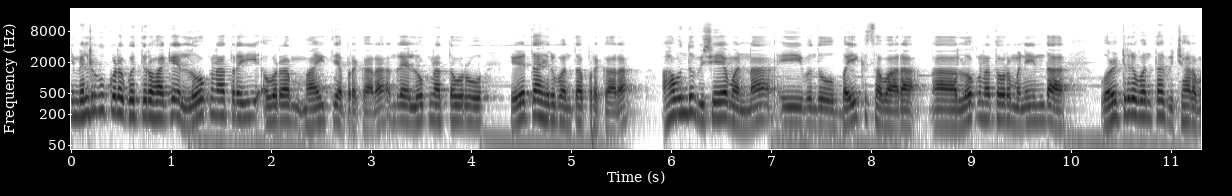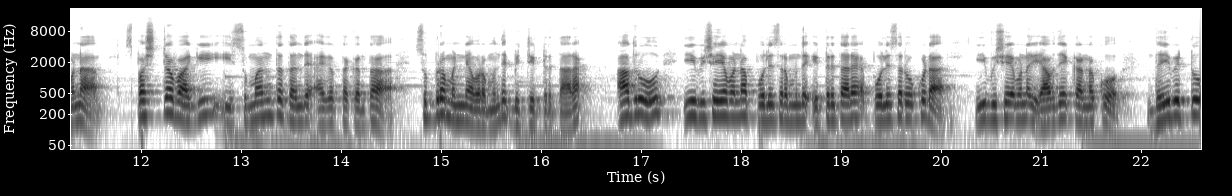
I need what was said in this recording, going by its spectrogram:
ನಿಮ್ಮೆಲ್ಲರಿಗೂ ಕೂಡ ಗೊತ್ತಿರೋ ಹಾಗೆ ಲೋಕನಾಥ್ ರೈ ಅವರ ಮಾಹಿತಿಯ ಪ್ರಕಾರ, ಅಂದರೆ ಲೋಕನಾಥ್ ಅವರು ಹೇಳ್ತಾ ಇರುವಂಥ ಪ್ರಕಾರ ಆ ಒಂದು ವಿಷಯವನ್ನು ಈ ಒಂದು ಬೈಕ್ ಸವಾರ ಲೋಕನಾಥ್ ಅವರ ಮನೆಯಿಂದ ಹೊರಟಿರುವಂಥ ವಿಚಾರವನ್ನು ಸ್ಪಷ್ಟವಾಗಿ ಈ ಸುಮಂತ ತಂದೆ ಆಗಿರ್ತಕ್ಕಂಥ ಸುಬ್ರಹ್ಮಣ್ಯ ಅವರ ಮುಂದೆ ಬಿಚ್ಚಿಟ್ಟಿರ್ತಾರೆ. ಆದರೂ ಈ ವಿಷಯವನ್ನು ಪೊಲೀಸರ ಮುಂದೆ ಇಟ್ಟಿರ್ತಾರೆ. ಪೊಲೀಸರು ಕೂಡ ಈ ವಿಷಯವನ್ನು ಯಾವುದೇ ಕಾರಣಕ್ಕೂ ದಯವಿಟ್ಟು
